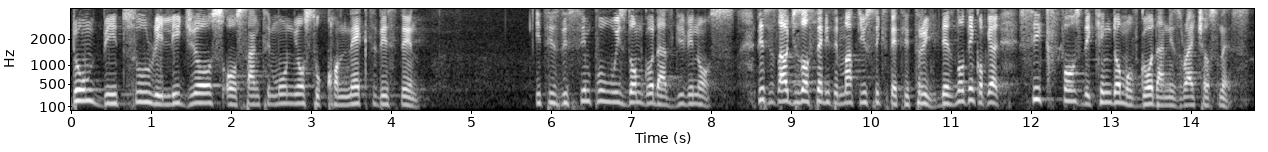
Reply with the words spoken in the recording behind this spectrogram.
don't be too religious or sanctimonious to connect this thing. It is the simple wisdom God has given us. This is how Jesus said it in Matthew 6:33. There's nothing compared. Seek first the kingdom of God and his righteousness.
